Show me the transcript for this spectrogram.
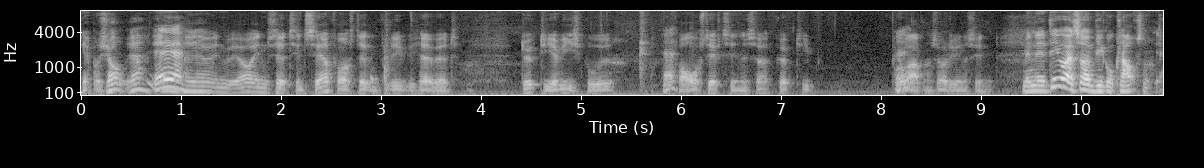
ja, på sjov, ja. Ja, ja. Jeg, var inviteret til en særforestilling, fordi vi havde været dygtige avisbud Ja. for Aarhus Stifttidende, så købte de biografen, og så var de inde og se den. Men øh, det er jo altså Viggo Clausen. Ja.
